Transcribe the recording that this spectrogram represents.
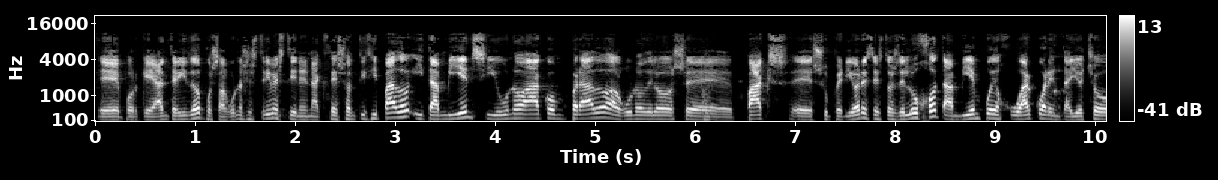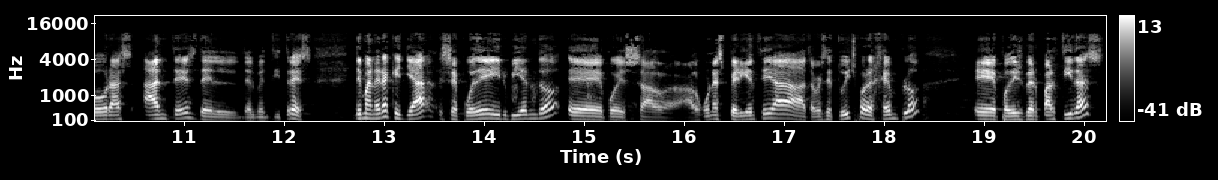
eh, porque han tenido, pues algunos streamers tienen acceso anticipado y también si uno ha comprado alguno de los eh, packs eh, superiores, estos de lujo, también pueden jugar 48 horas antes del, del 23. De manera que ya se puede ir viendo, eh, pues alguna experiencia a través de Twitch, por ejemplo. Podéis ver partidas.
